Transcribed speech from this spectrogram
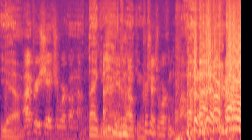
Yeah. I appreciate your work on that one. Thank you, I man. Thank you. appreciate you working the whole album. All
